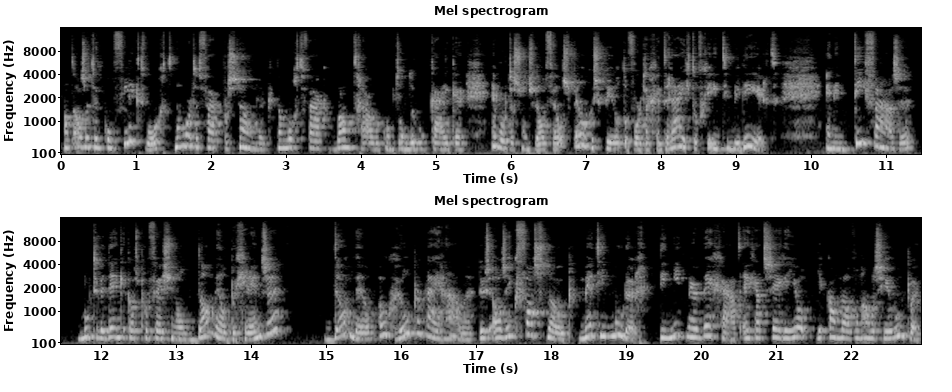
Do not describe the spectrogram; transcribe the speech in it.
Want als het een conflict wordt, dan wordt het vaak persoonlijk. Dan wordt vaak wantrouwen komt om de hoek kijken en wordt er soms wel veel spel gespeeld of wordt er gedreigd of geïntimideerd. En in die fase moeten we denk ik als professional dan wel begrenzen, dan wel ook hulp erbij halen. Dus als ik vastloop met die moeder die niet meer weggaat en gaat zeggen: joh, je kan wel van alles hier roepen,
